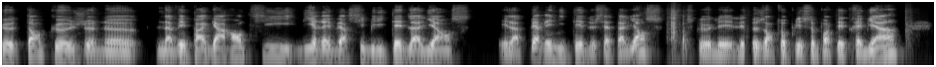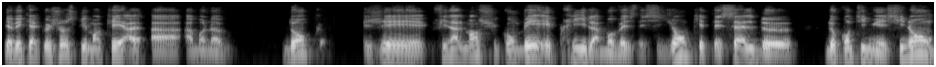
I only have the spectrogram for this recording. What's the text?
que tant que je ne n'avais pas garanti l'irréversibilité de l'alliance et la pérennité de cette alliance, parce que les, deux entreprises se portaient très bien, il y avait quelque chose qui manquait à, à, à mon œuvre. Donc, j'ai finalement succombé et pris la mauvaise décision qui était celle de, de continuer. Sinon,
